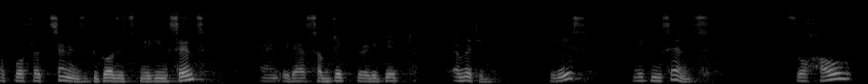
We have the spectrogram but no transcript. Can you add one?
a perfect sentence because it's making sense and it has subject predicate everything. It is making sense. So how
